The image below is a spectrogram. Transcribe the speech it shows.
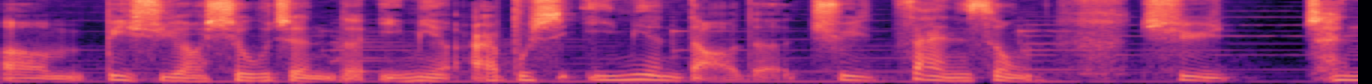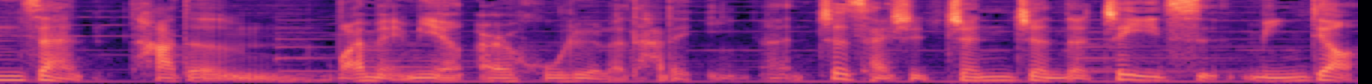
嗯必须要修正的一面，而不是一面倒的去赞颂去。称赞他的完美面，而忽略了他的阴暗，这才是真正的这一次民调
